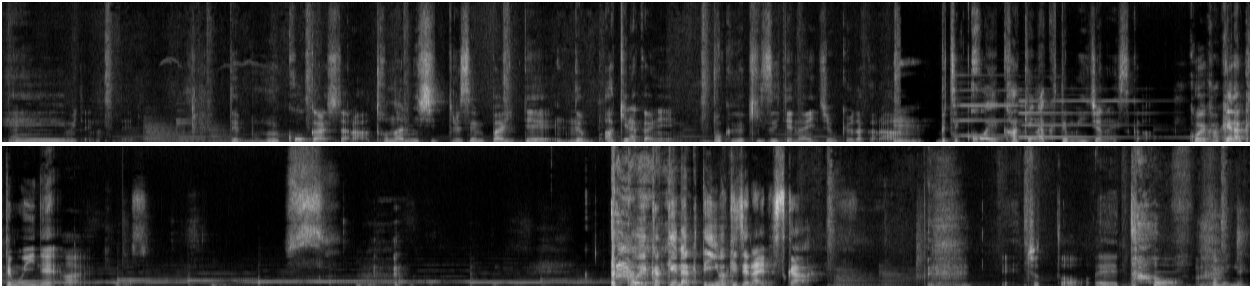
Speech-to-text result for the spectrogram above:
へえみたいになって。で向こうからしたら隣に知ってる先輩いて、うんでも明らかに僕が気づいてない状況だから、うん。別に声かけなくてもいいじゃないですか。声かけなくてもいいね。はい声かけなくていいわけじゃないですか。えちょっとえーっとごめんね。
